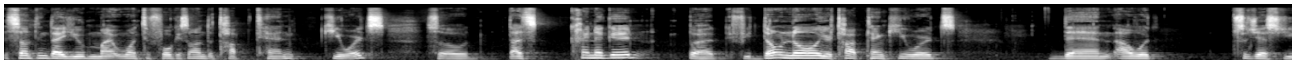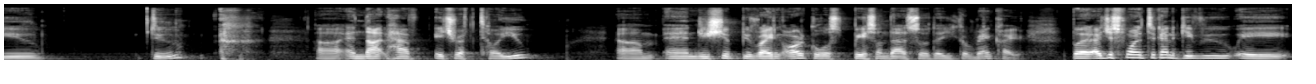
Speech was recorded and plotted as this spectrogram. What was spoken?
it's something that you might want to focus on the top ten keywords. So that's kind of good. But if you don't know your top 10 keywords, then I would suggest you do uh, and not have Ahrefs tell you. Um, and you should be writing articles based on that so that you can rank higher. But I just wanted to kind of give you a,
